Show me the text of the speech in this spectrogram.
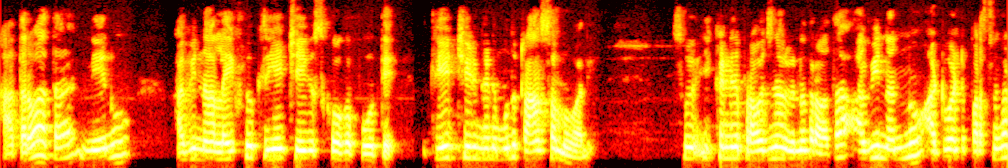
ఆ తర్వాత నేను అవి నా లైఫ్లో క్రియేట్ చేసుకోకపోతే క్రియేట్ చేయడం కంటే ముందు ట్రాన్స్ఫార్మ్ అవ్వాలి. సో ఇక్కడ నేను ప్రవచనాలు విన్న తర్వాత అవి నన్ను అటువంటి పర్సన్గా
